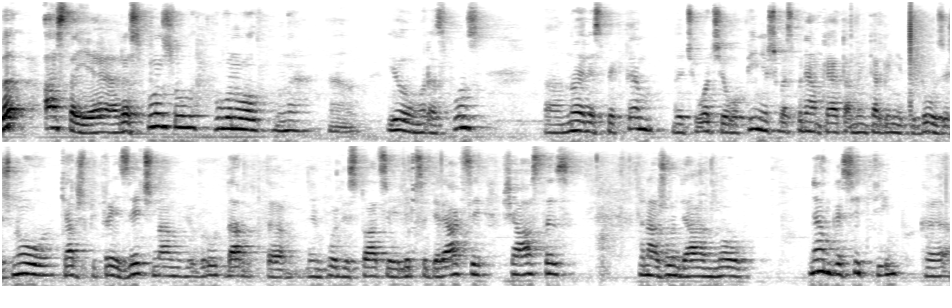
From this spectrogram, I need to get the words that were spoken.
Bă, asta e răspunsul. Unul, eu un răspuns, noi respectăm, deci orice opinie și vă spuneam că iată am intervenit pe 29, chiar și pe 30 n-am vrut, dar din punct de situație lipsă de reacții și astăzi, în ajung de an nou, ne-am găsit timp că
